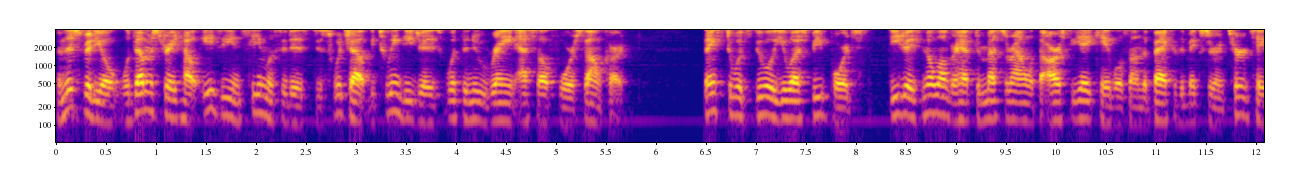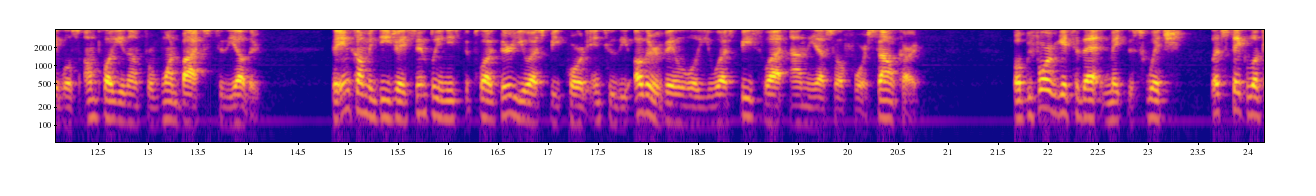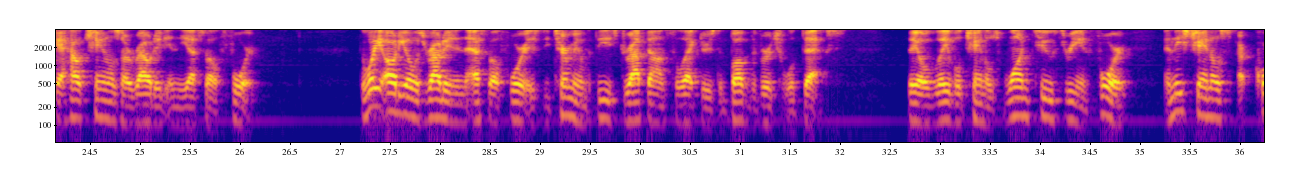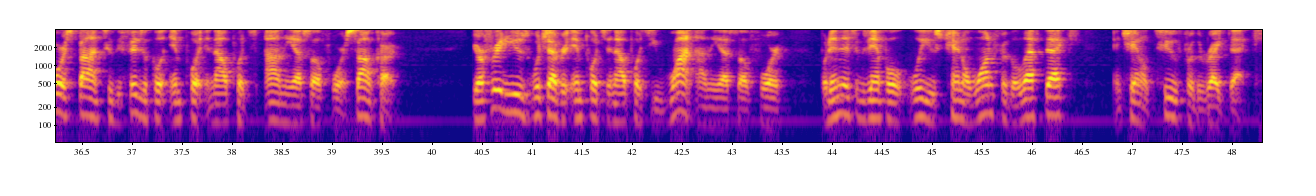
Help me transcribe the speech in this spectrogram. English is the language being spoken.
In this video, we'll demonstrate how easy and seamless it is to switch out between DJs with the new Rane SL4 sound card. Thanks to its dual USB ports, DJs no longer have to mess around with the RCA cables on the back of the mixer and turntables unplugging them from one box to the other. The incoming DJ simply needs to plug their USB cord into the other available USB slot on the SL4 sound card. But before we get to that and make the switch, let's take a look at how channels are routed in the SL4. The way audio is routed in the SL4 is determined with these drop-down selectors above the virtual decks. They are labeled channels 1, 2, 3, and 4, and these channels are, correspond to the physical input and outputs on the SL4 sound card. You are free to use whichever inputs and outputs you want on the SL4, but in this example, we'll use channel 1 for the left deck and channel 2 for the right deck.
